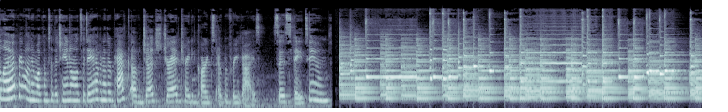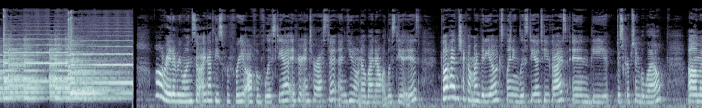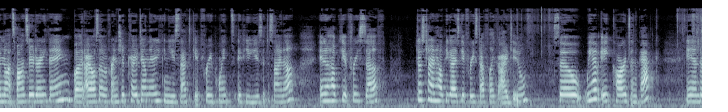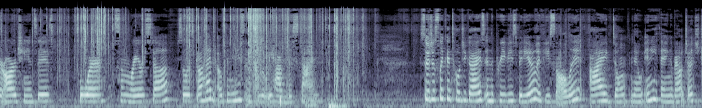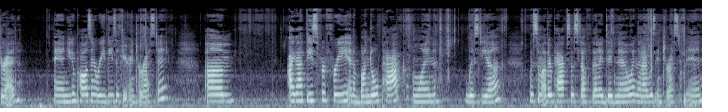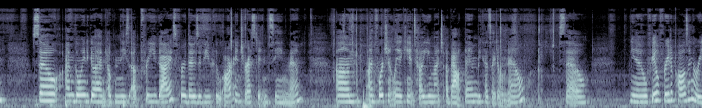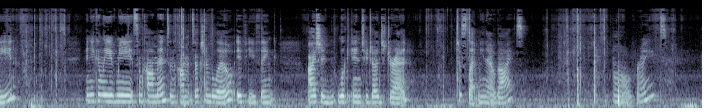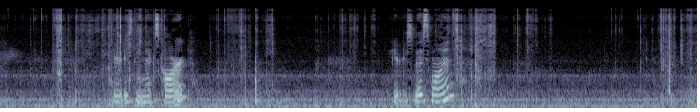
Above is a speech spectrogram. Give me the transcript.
Hello everyone and welcome to the channel. Today I have another pack of Judge Dredd trading cards to open for you guys, so stay tuned. Alright everyone, so I got these for free off of Listia. If you're interested and you don't know by now what Listia is, go ahead and check out my video explaining Listia to you guys in the description below. Um, I'm not sponsored or anything, but I also have a friendship code down there. You can use that to get free points if you use it to sign up, and it'll help you get free stuff. Just trying to help you guys get free stuff like I do. So we have eight cards in a pack, and there are chances for some rare stuff. So let's go ahead and open these and see what we have this time. So just like I told you guys in the previous video, if you saw it, I don't know anything about Judge Dredd and you can pause and read these if you're interested. Um, I got these for free in a bundle pack on Listia with some other packs of stuff that I did know and that I was interested in. So I'm going to go ahead and open these up for you guys, for those of you who are interested in seeing them. Um, unfortunately, I can't tell you much about them because I don't know. So, you know, feel free to pause and read. And you can leave me some comments in the comment section below if you think I should look into Judge Dredd. Just let me know, guys. All right. Here is the next card. Here is this one.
